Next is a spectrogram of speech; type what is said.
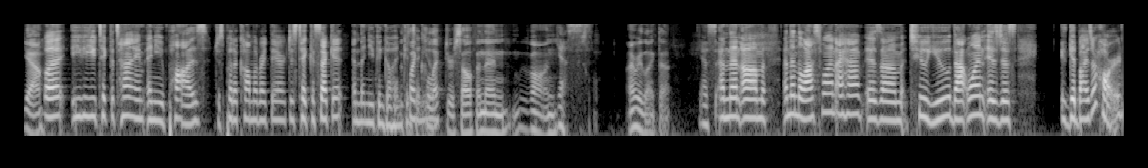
Yeah. but if you take the time and you pause, just put a comma right there, just take a second, and then you can go ahead and It's continue. like collect yourself and then move on. Yes. I really like that. Yes, and then um, and then the last one I have is um, to you. That one is just goodbyes are hard.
